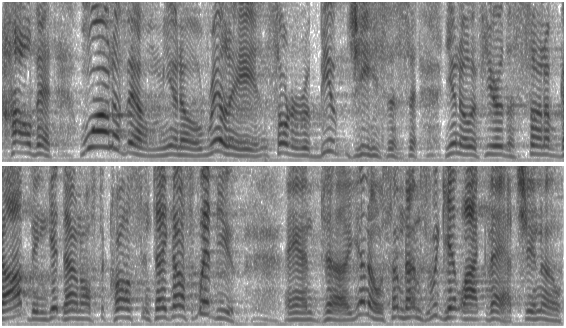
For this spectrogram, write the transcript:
how that one of them, you know, really sort of rebuked Jesus. You know, if you're the Son of God, then get down off the cross and take us with you. And, uh, you know, sometimes we get like that, you know.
